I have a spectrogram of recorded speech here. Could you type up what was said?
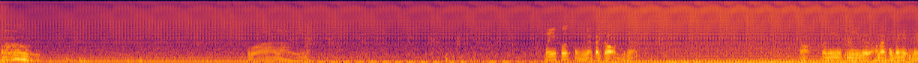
ตัว ไม่เฟิร์กผมยังกระจอกอยู่นะอ๋อตัวนี้มีด้วยเหรอทำไมผมไม่เห็นใน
